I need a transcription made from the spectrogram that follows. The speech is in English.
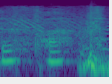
deux, trois.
